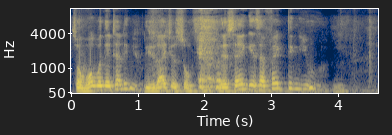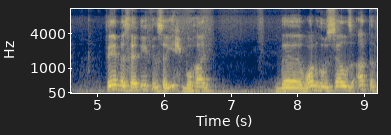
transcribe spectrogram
So what were they telling you? These righteous souls. They're saying it's affecting you. Famous hadith in Sahih Bukhari. The one who sells atar,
